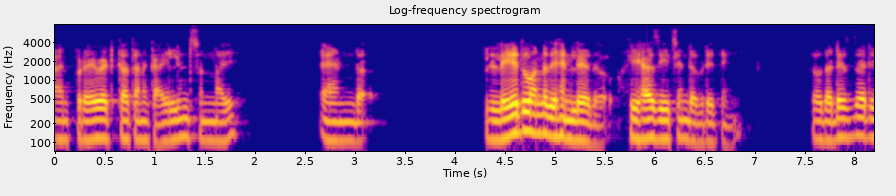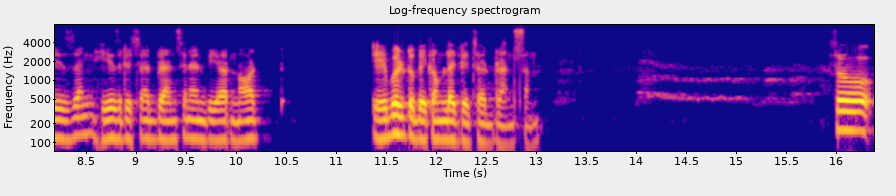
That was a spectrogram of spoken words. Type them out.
అండ్ ప్రైవేట్గా తనకి ఐలెండ్స్ ఉన్నాయి. అండ్ లేదు అన్నది ఏం లేదు. He has each and everything so that is the reason he is Richard Branson and we're not able to become like Richard Branson so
